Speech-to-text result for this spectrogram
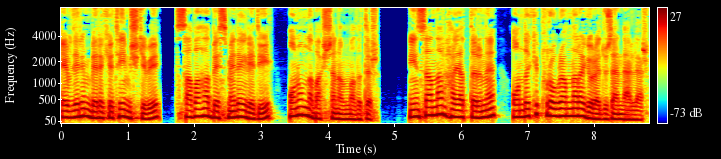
evlerin bereketiymiş gibi sabaha besmele ile değil onunla başlanılmalıdır. İnsanlar hayatlarını ondaki programlara göre düzenlerler.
